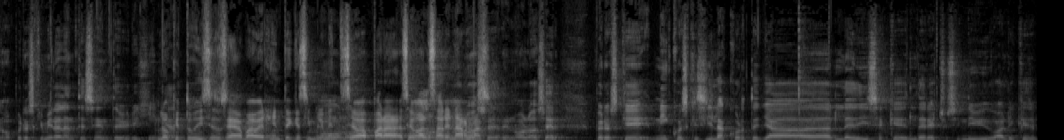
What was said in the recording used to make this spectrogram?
No, pero es que mira el antecedente de Virginia. Lo que tú dices, o sea, va a haber gente que simplemente se va a parar, se va a alzar en armas. No lo va a hacer, no lo va a hacer. Pero es que, Nico, es que si la Corte ya le dice que el derecho es individual y que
